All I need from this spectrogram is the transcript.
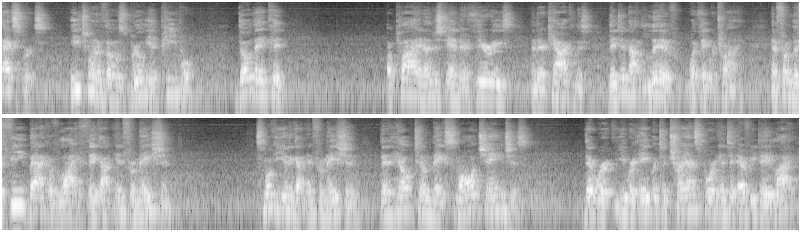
experts, each one of those brilliant people, though they could apply and understand their theories and their calculus, they did not live what they were trying. And from the feedback of life, they got information. Smokey Yunick got information that helped him make small changes that were you were able to transport into everyday life.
